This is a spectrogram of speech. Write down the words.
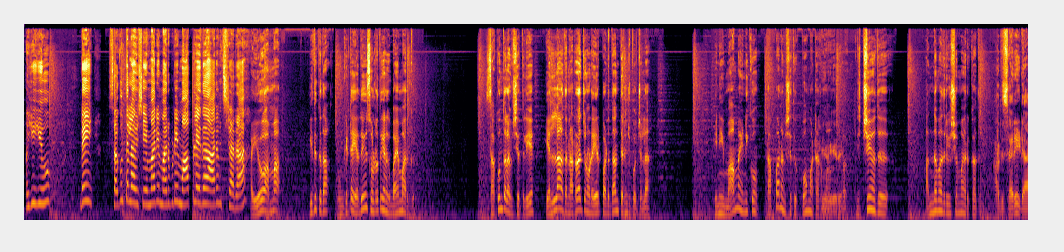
ஐயோ டேய் சகுந்தலா விஷயம் மாதிரி மறுபடியும் மாப்பிள்ளை ஏதாவது ஆரம்பிச்சிட்டாரா? ஐயோ அம்மா. இதுக்கு தான் உங்ககிட்ட எதையும் சொல்றதுக்கு எனக்கு பயமா இருக்கு. சகுந்தலா விஷயத்திலேயே எல்லாம் அந்த நடராஜனோட ஏற்பாடு தான் தெரிஞ்சு போச்சுல இனி மாமா என்னைக்கும் தப்பான விஷயத்துக்கு போக மாட்டாருமா இரு, இரு. நிச்சயம் அது அந்த மாதிரி விஷயமா இருக்காது. அது சரிடா.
